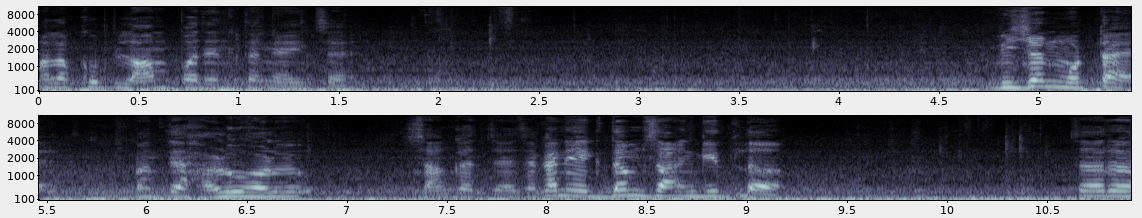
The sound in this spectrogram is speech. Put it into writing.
मला खूप लांबपर्यंत न्यायचा आहे. विजन मोठा आहे पण ते हळूहळू सांगत जायचं. कारण एकदम सांगितलं. तर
